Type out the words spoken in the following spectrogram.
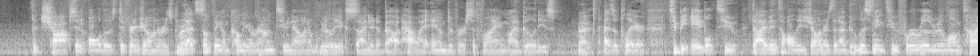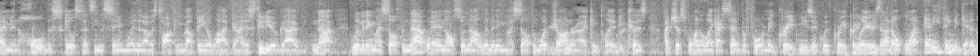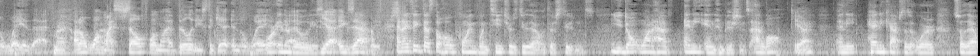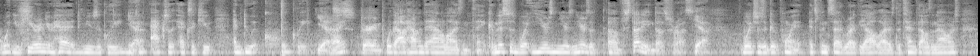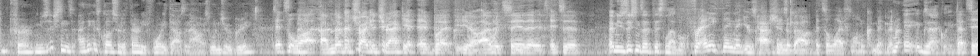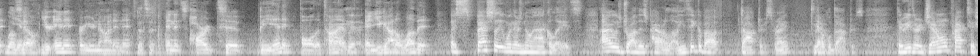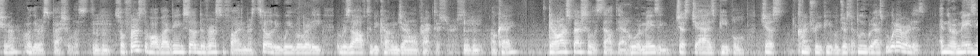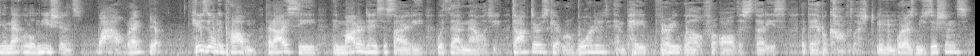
the chops in all those different genres. But Right. that's something I'm coming around to now, and I'm really excited about how I am diversifying my abilities Right. as a player to be able to dive into all these genres that I've been listening to for a really, really long time and hold the skill sets in the same way that I was talking about being a live guy and a studio guy, not limiting myself in that way and also not limiting myself in what genre I can play because I just want to, like I said before, make great music with great, Great players people. and I don't want anything to get in the way of that. Right. I don't want Right. myself or my abilities to get in the way Or inabilities. Yeah, exactly. And I think that's the whole point when teachers do that with their students. You don't want to have any inhibitions at all. Yeah. Right? Any handicaps, as it were, so that what you hear in your head musically, you Yeah. can actually execute and do it quickly. Yes, Right? very important. Without having to analyze and think. And this is what years and years and years of, of studying does for us. yeah. Which is a good point. It's been said, right? The outliers, the 10,000 hours. For musicians, I think it's closer to 30, 40,000 hours. Wouldn't you agree? It's a lot. I've never tried to track it, but you know, I would say that it's it's a And musicians at this level. for anything that you're passionate about, it's a lifelong commitment. Right, Exactly. That's it. Well you said. know, you're in it or you're not in it. That's it. And it's hard to be in it all the time, Yeah. and you gotta love it. Especially when there's no accolades. I always draw this parallel. You think about doctors, right? Medical doctors. They're either a general practitioner or they're a specialist. Mm-hmm. So, first of all, by being so diversified in versatility, we've already resolved to becoming general practitioners. Mm-hmm. Okay? There are specialists out there who are amazing, just jazz people, just country people, just bluegrass, but whatever it is. And they're amazing in that little niche, and it's wow, right? Yeah. Here's the only problem that I see in modern day society with that analogy. Doctors get rewarded and paid very well for all the studies that they have accomplished. Mm-hmm. Whereas musicians,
